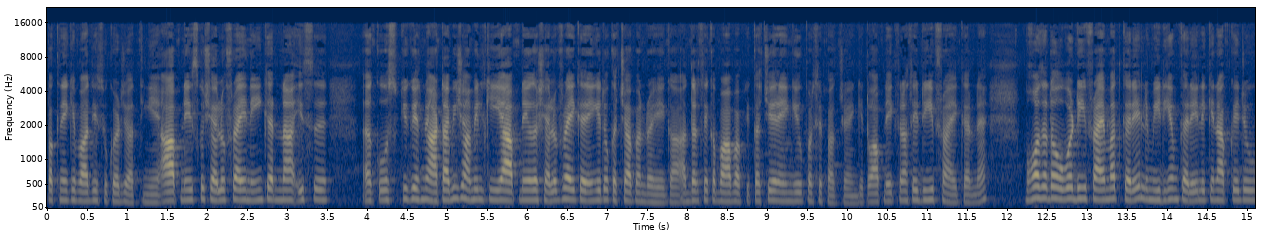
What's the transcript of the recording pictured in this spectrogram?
पकने के बाद ही सुकड़ जाती हैं। आपने इसको शैलो फ्राई नहीं करना, इस को क्योंकि इसमें आटा भी शामिल किया आपने, अगर शैलो फ्राई करेंगे तो कच्चापन रहेगा। अंदर से कबाब आपके कच्चे रहेंगे, ऊपर से पक जाएँगे। तो आपने एक तरह से डीप फ्राई करना है। बहुत ज़्यादा ओवर डीप फ्राई मत करें मीडियम करें, लेकिन आपके जो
